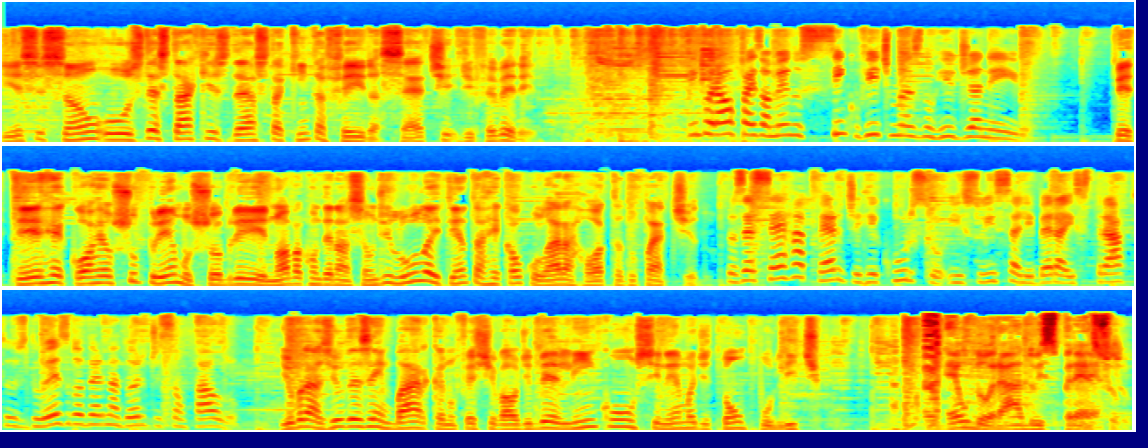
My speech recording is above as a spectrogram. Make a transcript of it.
E esses são os destaques desta quinta-feira, 7 de fevereiro. Temporal faz ao menos cinco vítimas no Rio de Janeiro. PT recorre ao Supremo sobre nova condenação de Lula e tenta recalcular a rota do partido. José Serra perde recurso e Suíça libera extratos do ex-governador de São Paulo. E o Brasil desembarca no Festival de Berlim com um cinema de tom político. Eldorado Expresso.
